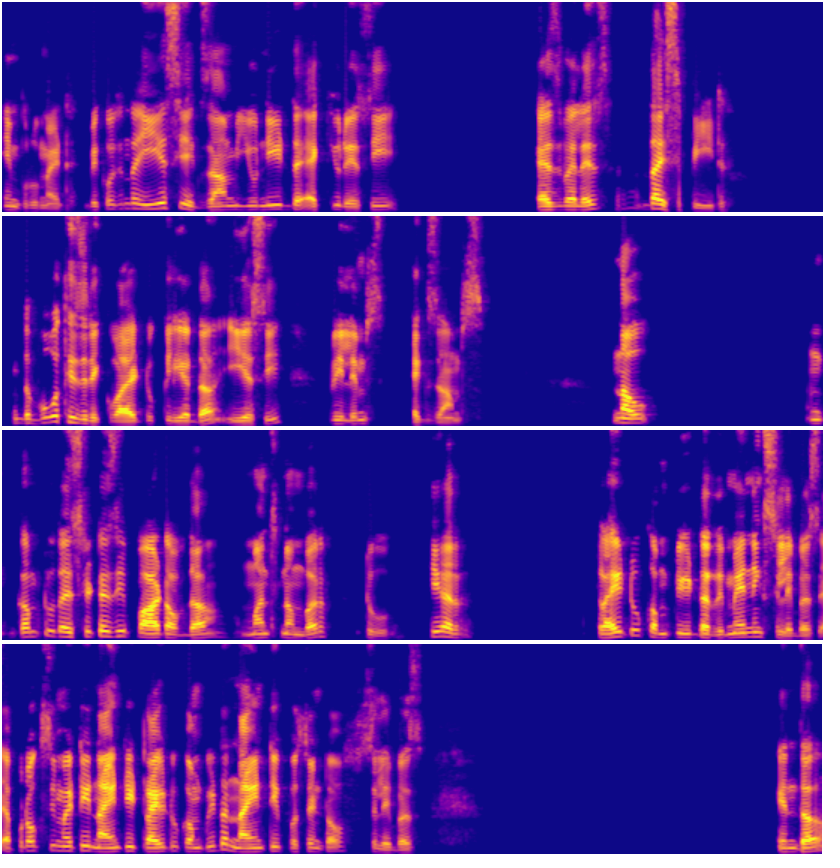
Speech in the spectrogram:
improvement. Because in the ESE exam you need the accuracy as well as the speed the both is required to clear the ESE prelims exams now um, come to the strategy part of the month number 2. Here, try to complete the remaining syllabus, approximately 90, try to complete the 90% of syllabus in the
